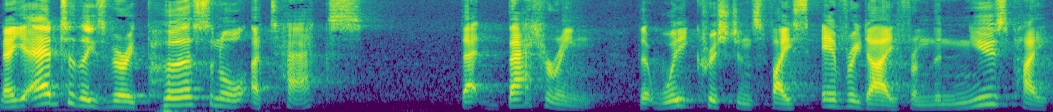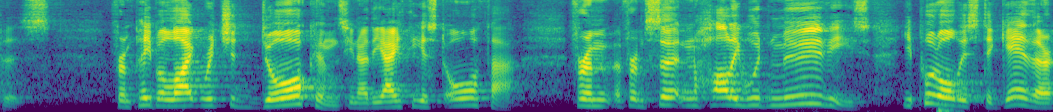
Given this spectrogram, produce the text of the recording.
Now, you add to these very personal attacks that battering that we Christians face every day from the newspapers, from people like Richard Dawkins, you know, the atheist author, from, from certain Hollywood movies. You put all this together,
